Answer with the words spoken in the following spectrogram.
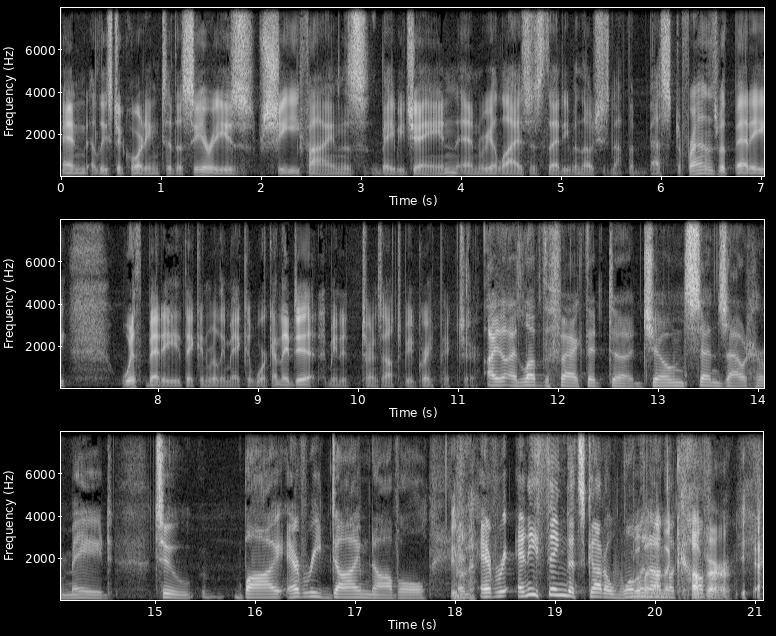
And at least according to the series, she finds Baby Jane and realizes that even though she's not the best of friends with Bette, with Bette, they can really make it work. And they did. I mean, it turns out to be a great picture. I, I love the fact that uh, Joan sends out her maid to buy every dime novel and every anything that's got a woman, Woman on, on the, the cover, cover.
